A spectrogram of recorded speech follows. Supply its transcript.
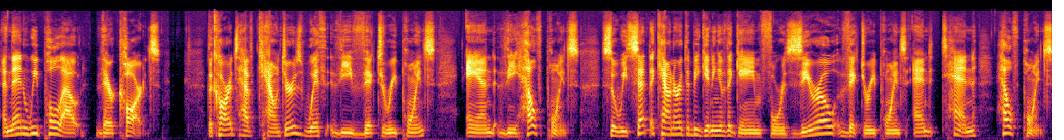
and then we pull out their cards. The cards have counters with the victory points and the health points. So we set the counter at the beginning of the game for zero victory points and 10 health points.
